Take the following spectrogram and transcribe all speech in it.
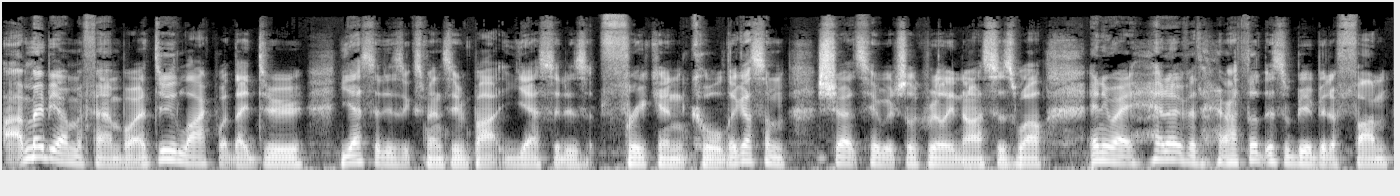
uh, maybe I'm a fanboy. I do like what they do. Yes, it is expensive, but yes, it is freaking cool. They got some shirts here which look really nice as well. Anyway, head over there. I thought this would be a bit of fun.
